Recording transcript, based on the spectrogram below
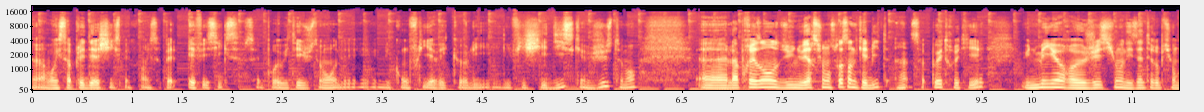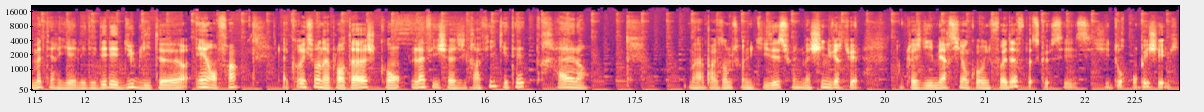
euh, avant il s'appelait DHX, maintenant il s'appelle FSX, c'est pour éviter justement des, conflits avec euh, les, fichiers disques justement. Euh, la présence d'une version 64 bits, hein, ça peut être utile. Une meilleure gestion des interruptions matérielles et des délais blitter Et enfin, la correction d'implantage quand l'affichage graphique était très lent. Bah, par exemple si on l'utilisait sur une machine virtuelle. Donc là je dis merci encore une fois Duff parce que j'ai tout repompé chez lui.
